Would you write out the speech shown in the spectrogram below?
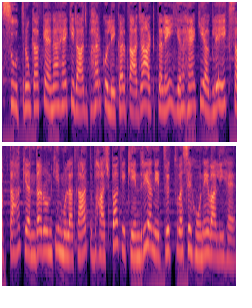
सूत्रों का कहना है कि राजभर को लेकर ताज़ा अटकलें यह है कि अगले एक सप्ताह के अंदर उनकी मुलाकात भाजपा के केंद्रीय नेतृत्व से होने वाली है,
